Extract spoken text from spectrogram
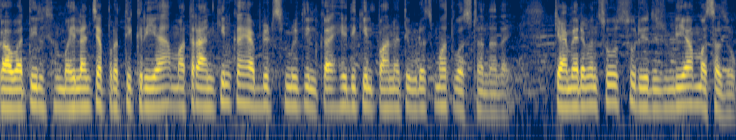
गावातील महिलांच्या प्रतिक्रिया मात्र आणखीन काही अपडेट्स मिळतील का हे देखील पाहणं तेवढंच महत्त्वाचं ठरणार आहे. कॅमेरामॅन सो सूर्य दुजमिया मसाजोग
